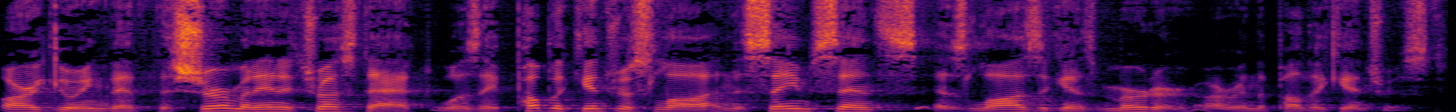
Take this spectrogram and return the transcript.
arguing that the Sherman Antitrust Act was a public interest law in the same sense as laws against murder are in the public interest.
